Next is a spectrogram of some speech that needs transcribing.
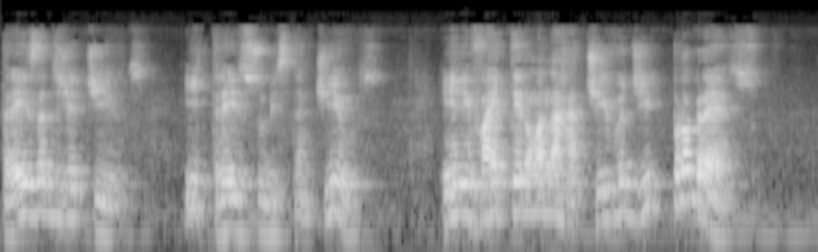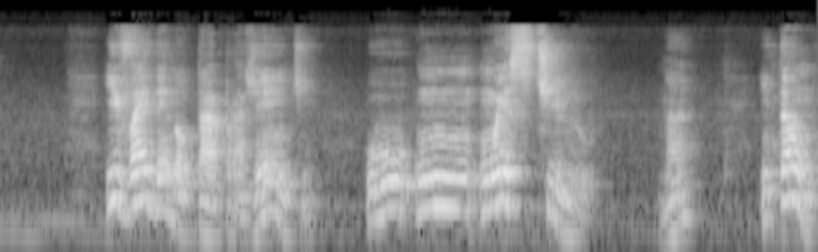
três adjetivos e três substantivos, ele vai ter uma narrativa de progresso. E vai denotar para a gente o, um, um, estilo. Né? Então,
